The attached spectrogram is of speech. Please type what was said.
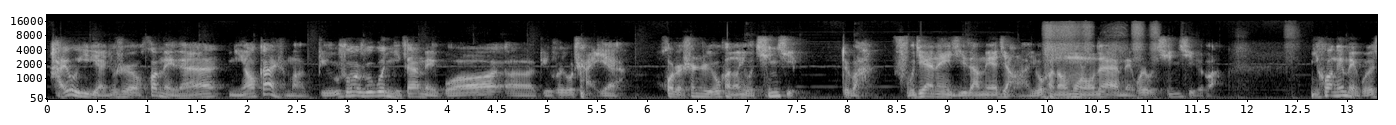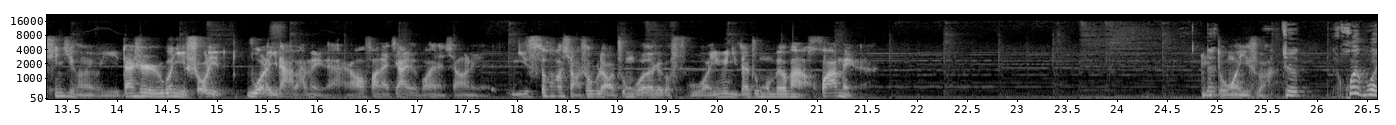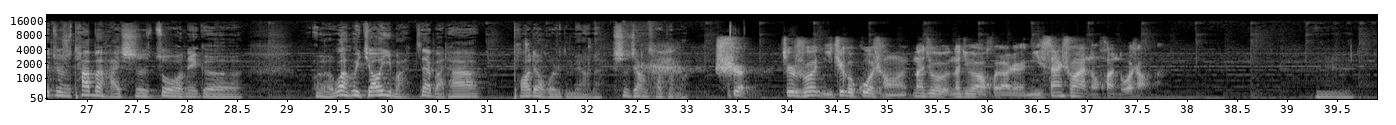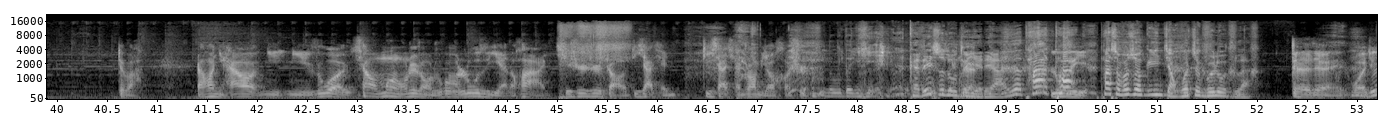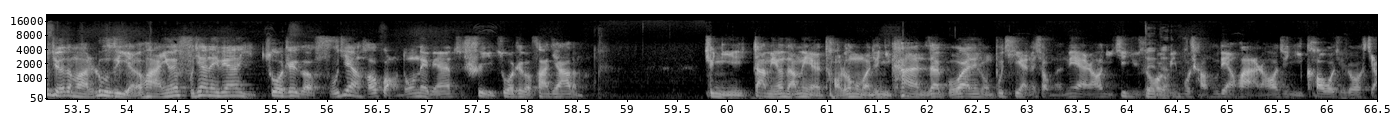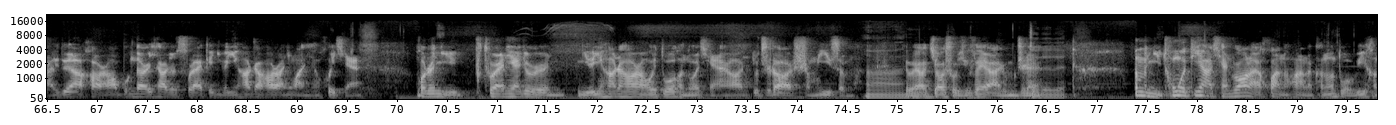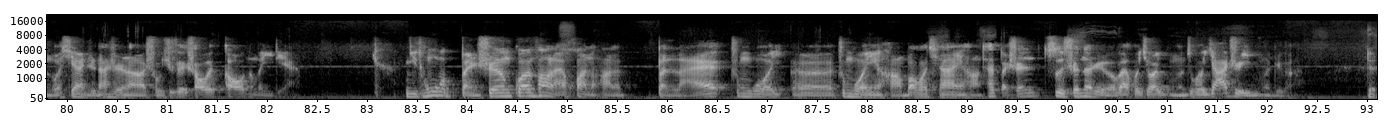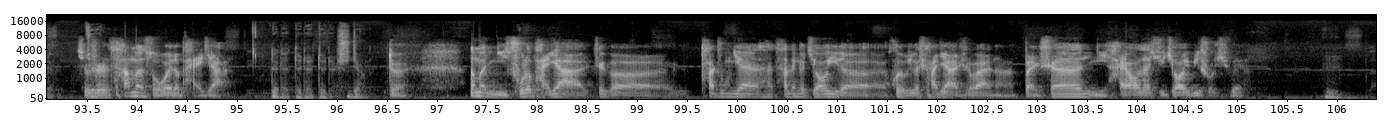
还有一点就是换美元你要干什么？比如说，如果你在美国，呃，比如说有产业，或者甚至有可能有亲戚，对吧？福建那一集咱们也讲了，有可能梦龙在美国有亲戚，对吧？你换给美国的亲戚可能有意义，但是如果你手里握了一大把美元，然后放在家里的保险箱里，你丝毫享受不了中国的这个服务，因为你在中国没有办法花美元。你懂我意思吧？就会不会就是他们还是做那个呃外汇交易嘛，再把它抛掉或者怎么样的？是这样操作吗？是，就是说你这个过程，那就那就要回到这个，你三十万能换多少呢？嗯，对吧？然后你还要你你如果像梦龙这种，如果路子野的话，其实是找地下钱 地下钱庄比较合适。撸子野，肯定是路子野的呀。那他他路子野他什么时候给你讲过正规路子了？对对对，我就觉得嘛，路子野的话，因为福建那边以做这个，福建和广东那边是以做这个发家的嘛。就你大明，咱们也讨论过嘛，就你看在国外那种不起眼的小门面，然后你进去之后有一部长途电话，然后就你靠过去之后讲一堆暗号，然后嘣噔一下就出来给你个银行账号让你往前汇钱，或者你突然间就是你的银行账号上会多很多钱，然后你就知道是什么意思了嘛，啊，对吧？要交手续费啊什么之类的。对对对，那么你通过地下钱庄来换的话呢，可能躲避很多限制，但是呢，手续费稍微高那么一点。你通过本身官方来换的话呢，本来中国呃中国银行包括其他银行，它本身自身的这个外汇交易部门就会压制一部分这个，对的，就是他们所谓的牌价。对的，对的，对的，是这样的。对，那么你除了牌价这个，它中间它它那个交易的会有一个差价之外呢，本身你还要再去交一笔手续费。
